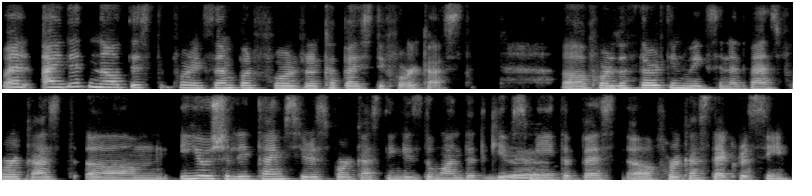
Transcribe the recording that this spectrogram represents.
Well, I did notice, for example, for the capacity forecast. Uh, for the 13 weeks in advance forecast, um, usually time series forecasting is the one that gives yeah. me the best uh, forecast accuracy.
